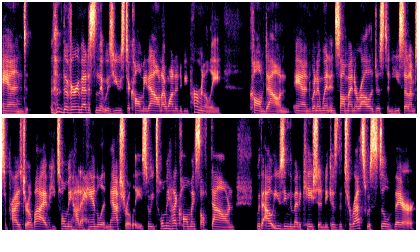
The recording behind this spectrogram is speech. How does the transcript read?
And mm. the very medicine that was used to calm me down, I wanted to be permanently calmed down. And when I went and saw my neurologist and he said, I'm surprised you're alive, he told me how to handle it naturally. So he told me how to calm myself down without using the medication because the Tourette's was still there,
